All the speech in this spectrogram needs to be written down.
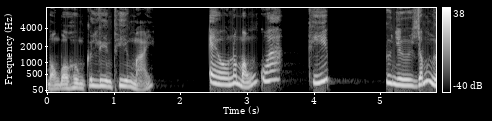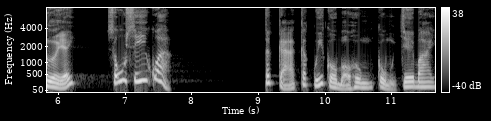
bọn bộ hung cứ liên thiên mãi eo nó mỏng quá khiếp cứ như giống người ấy xấu xí quá tất cả các quý cô bộ hung cùng chê bai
